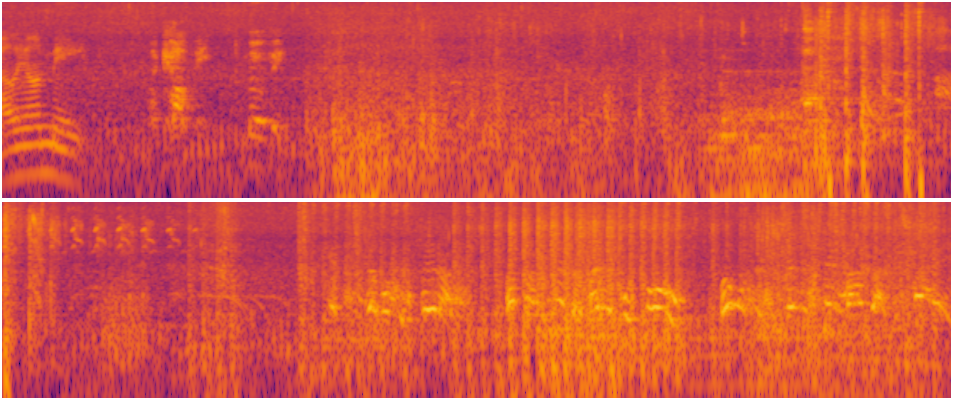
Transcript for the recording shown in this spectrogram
Rally on me. A copy. Moving. ¿Qué chingados esperan? A partir de la madre con todo. Vamos a enseñarles quién manda. ¡Disparen!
